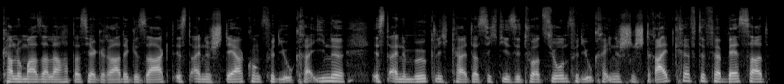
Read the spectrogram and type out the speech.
Carlo Masala hat das ja gerade gesagt, ist eine Stärkung für die Ukraine, ist eine Möglichkeit, dass sich die Situation für die ukrainischen Streitkräfte verbessert.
